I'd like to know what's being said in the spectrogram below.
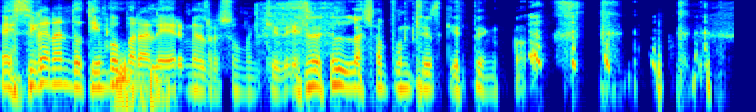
Estoy ganando tiempo para leerme el resumen, que los apuntes que tengo.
